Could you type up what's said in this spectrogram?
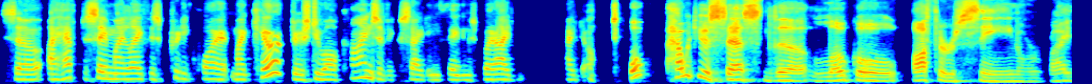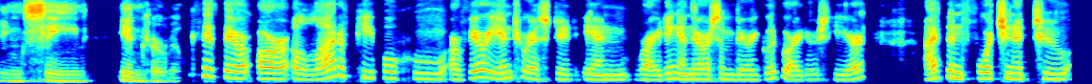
So I have to say my life is pretty quiet. My characters do all kinds of exciting things, but I I don't. Well, how would you assess the local author scene or writing scene in Kerrville? that there are a lot of people who are very interested in writing, and there are some very good writers here. I've been fortunate to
